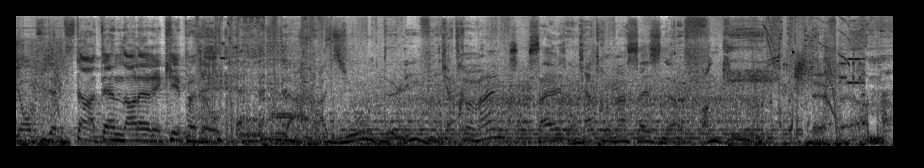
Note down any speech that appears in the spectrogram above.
Ils ont plus de petites antennes dans leur équipe, eux autres. La radio de Lévis 96 96 9 Funky FM.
